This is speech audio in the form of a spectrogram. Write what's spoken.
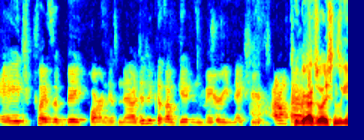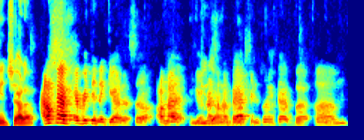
age plays a big part in this now. Just because I'm getting married next year, I don't have Congratulations again! Shout out. I don't have everything together, so I'm not You I'm not trying to bash anything like that. But um,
